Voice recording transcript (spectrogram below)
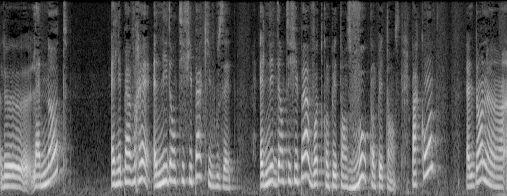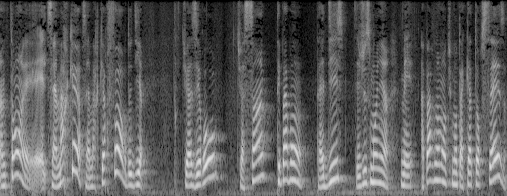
La note, elle n'est pas vraie, elle n'identifie pas qui vous êtes. Elle n'identifie pas votre compétence, vos compétences. Par contre, elle donne un, temps, c'est un marqueur, c'est un marqueur fort de dire tu as 0, tu as 5, t'es pas bon. Tu as 10, c'est juste moyen. Mais à partir du moment où tu montes à 14, 16,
